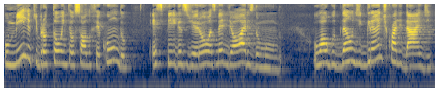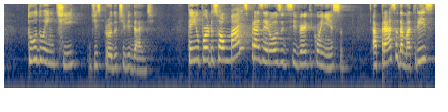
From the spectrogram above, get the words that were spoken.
O milho que brotou em teu solo fecundo, espigas gerou as melhores do mundo. O algodão de grande qualidade, tudo em ti diz produtividade. Tem o pôr do sol mais prazeroso de se ver que conheço a Praça da Matriz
